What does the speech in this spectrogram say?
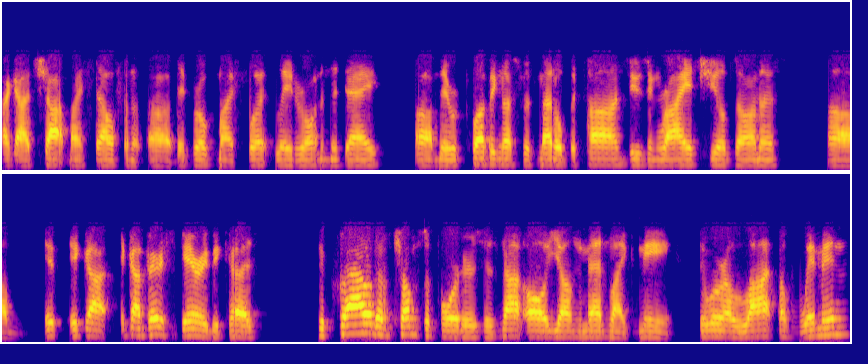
I got shot myself, and uh, they broke my foot later on in the day. Um, they were clubbing us with metal batons, using riot shields on us. Um, it, it got it got very scary because the crowd of Trump supporters is not all young men like me. There were a lot of women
